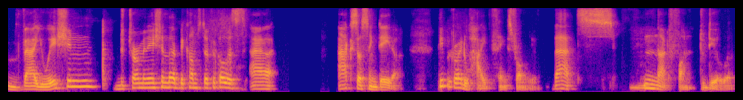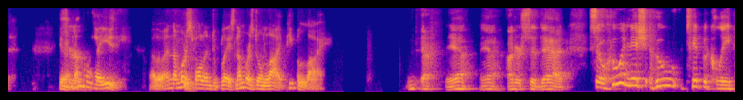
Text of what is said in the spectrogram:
valuation determination that becomes difficult, it's uh, accessing data. People try to hide things from you. That's not fun to deal with. You know, sure. numbers are easy. And numbers fall into place. Numbers don't lie. People lie. Yeah, yeah, yeah. Understood that. So who initi- who typically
